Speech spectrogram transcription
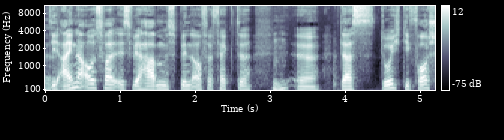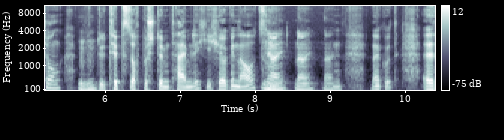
äh, die eine Auswahl ist, wir haben Spin-off-Effekte, Mhm. äh, dass durch die Forschung, du tippst doch bestimmt heimlich, ich höre genau zu. nein, nein, nein. Na gut, äh,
